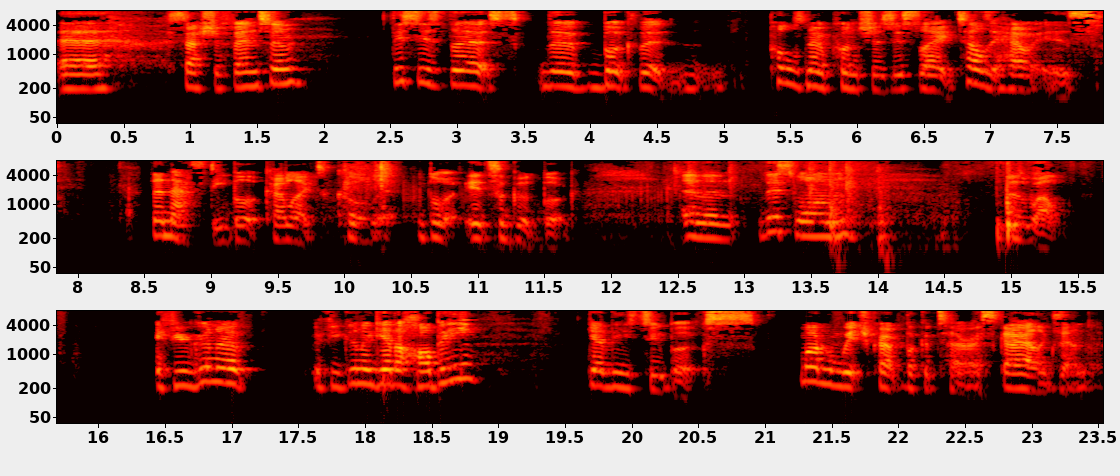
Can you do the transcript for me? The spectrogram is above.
uh, Sasha Fenton. This is the the book that pulls no punches. It's like, tells it how it is. The nasty book, I like to call it. But it's a good book. And then this one as well. If you're gonna if you're gonna get a hobby, get these two books. Modern Witchcraft Book of Tarot, Skye Alexander.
